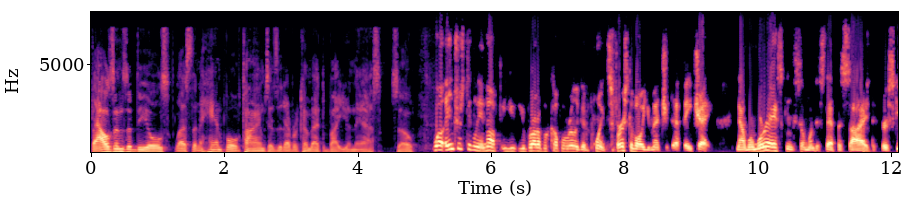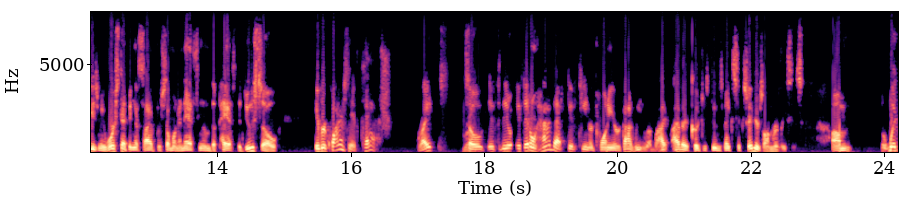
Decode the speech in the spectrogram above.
thousands of deals, less than a handful of times has it ever come back to bite you in the ass. So, well, interestingly enough, you, you brought up a couple really good points. First of all, you mentioned FHA. Now, when we're asking someone to step aside, or excuse me, we're stepping aside for someone and asking them to pay us to do so, it requires they have cash, right? Right. So if they if they don't have that fifteen or twenty or God, we I, I've had coaching students make six figures on releases. Um, with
